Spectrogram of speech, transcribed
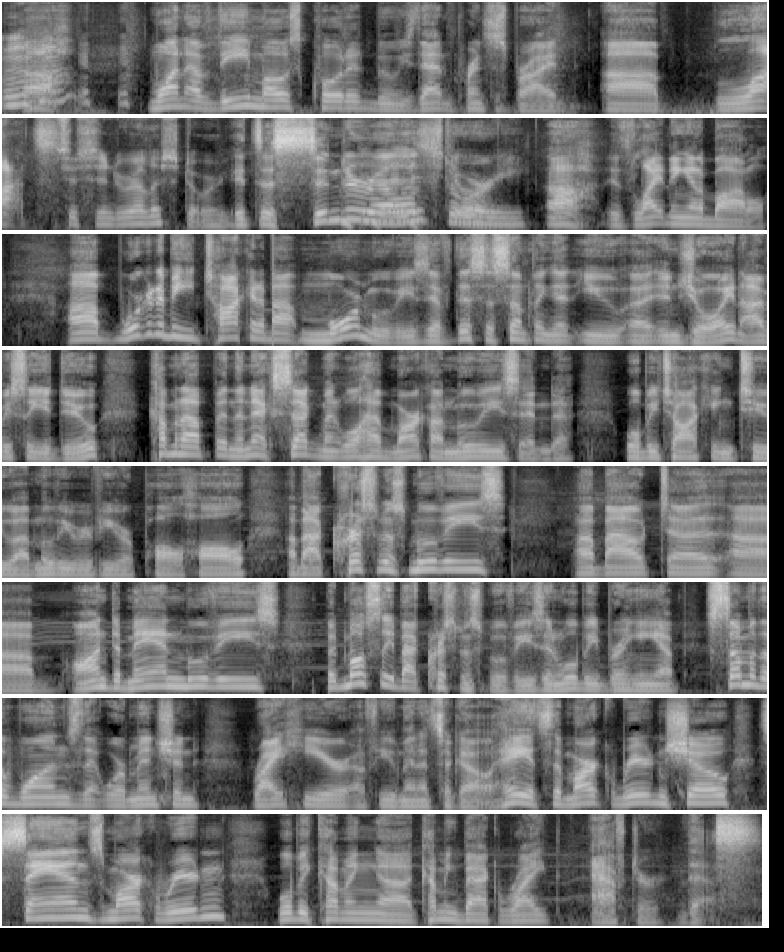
Oh, one of the most quoted movies, that and Princess Bride. Uh, lots. It's a Cinderella story. It's a Cinderella Cinderella story. story. Ah, it's lightning in a bottle. Uh, we're going to be talking about more movies if this is something that you uh, enjoy, and obviously you do. Coming up in the next segment, we'll have Mark on movies, and uh, we'll be talking to uh, movie reviewer Paul Hall about Christmas movies, about uh, uh, on demand movies, but mostly about Christmas movies. And we'll be bringing up some of the ones that were mentioned right here a few minutes ago. Hey, it's the Mark Reardon Show. Sans Mark Reardon We'll be coming uh, coming back right after this.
